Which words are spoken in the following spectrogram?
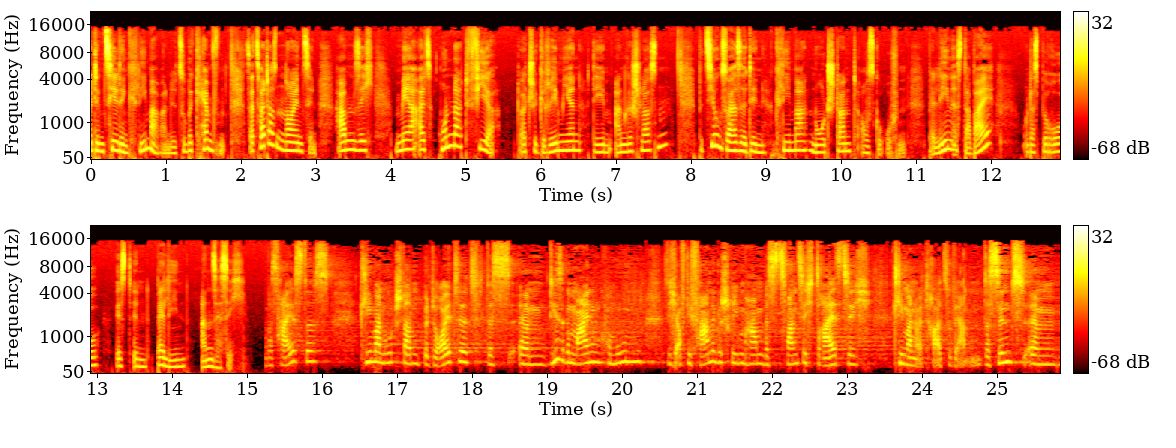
mit dem Ziel, den Klimawandel zu bekämpfen. Seit 2019 haben sich mehr als 104 deutsche Gremien dem angeschlossen bzw. den Klimanotstand ausgerufen. Berlin ist dabei und das Büro ist in Berlin ansässig. Was heißt das? Klimanotstand bedeutet, dass ähm, diese gemeinen Kommunen sich auf die Fahne geschrieben haben, bis 2030 klimaneutral zu werden. Das sind ähm,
